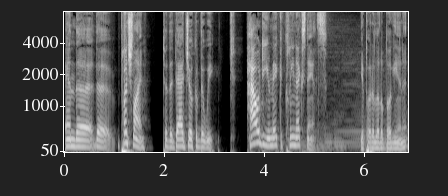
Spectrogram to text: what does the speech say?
And the, the punchline to the dad joke of the week How do you make a Kleenex dance? You put a little boogie in it.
